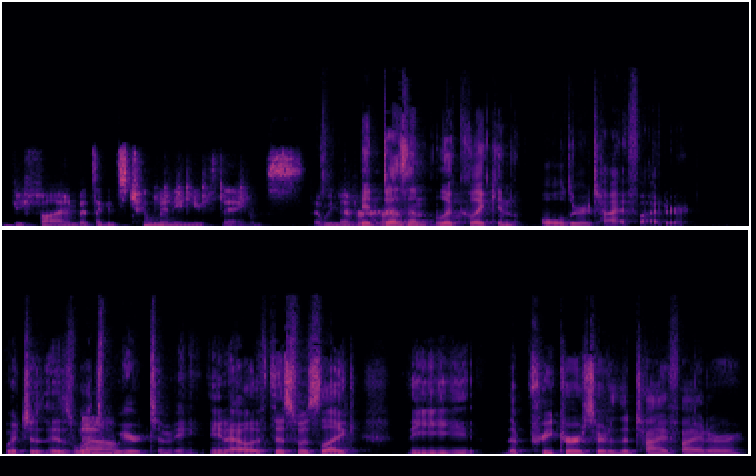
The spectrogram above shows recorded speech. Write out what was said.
it'd be fine. But it's like it's too many new things that we never. It heard doesn't look like an older Tie Fighter, which is is what's No. weird to me. You know, if this was like the the precursor to the Tie Fighter,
